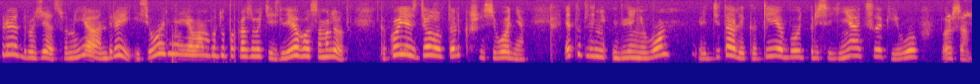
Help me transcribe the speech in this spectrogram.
Привет, друзья! С вами я, Андрей, и сегодня я вам буду показывать из Лего самолет, какой я сделал только что сегодня. Это для, для него детали, какие будут присоединяться к его парусам.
